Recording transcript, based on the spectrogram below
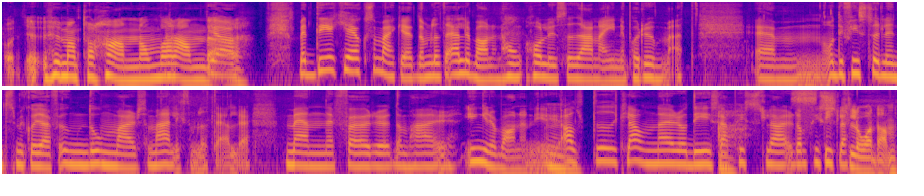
och hur man tar hand om varandra. Men det kan jag också märka att de lite äldre barnen hå- håller sig gärna inne på rummet. Ehm, och det finns tydligen inte så mycket att göra för ungdomar som är liksom lite äldre. Men för de här yngre barnen är det Mm. alltid clowner och det är så här pysslar. De pysslar. Sticklådan.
